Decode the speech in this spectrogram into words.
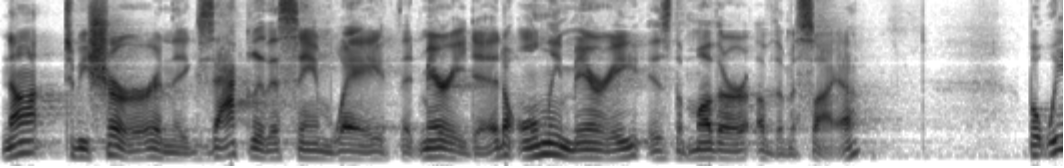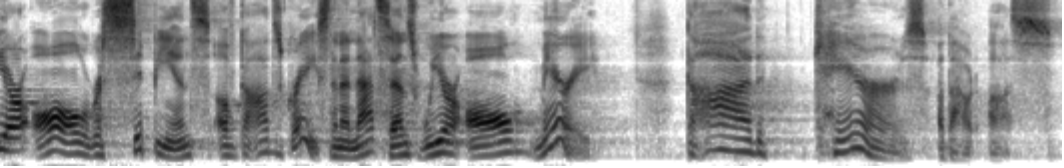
Not, to be sure, in exactly the same way that Mary did, only Mary is the mother of the Messiah. But we are all recipients of God's grace. And in that sense, we are all Mary. God cares about us.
